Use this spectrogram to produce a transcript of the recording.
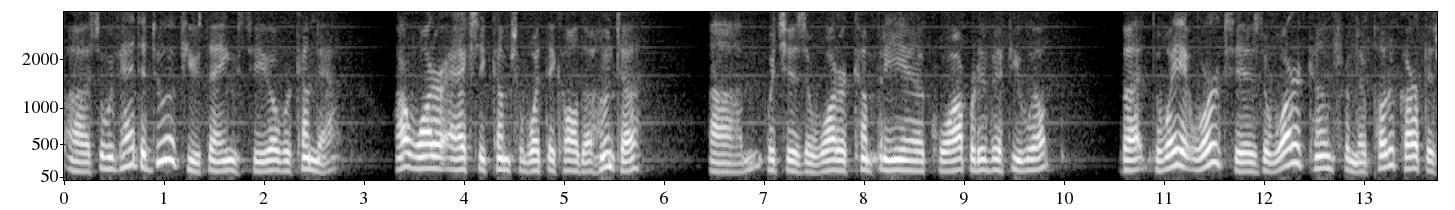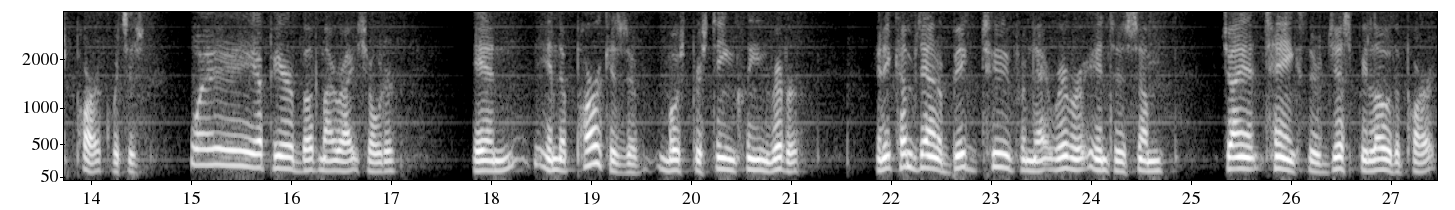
Uh, so we've had to do a few things to overcome that. Our water actually comes from what they call the junta, um, which is a water company, a cooperative, if you will. But the way it works is the water comes from the Podocarpus Park, which is way up here above my right shoulder. And in the park is the most pristine, clean river. And it comes down a big tube from that river into some giant tanks that are just below the park.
